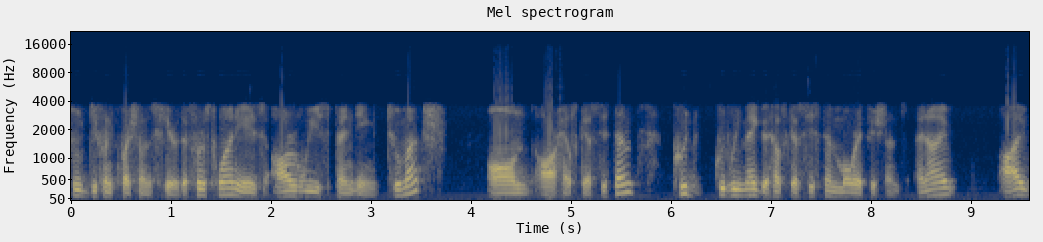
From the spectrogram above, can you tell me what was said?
two different questions here. The first one is: Are we spending too much on our healthcare system? Could could we make the healthcare system more efficient? And I I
